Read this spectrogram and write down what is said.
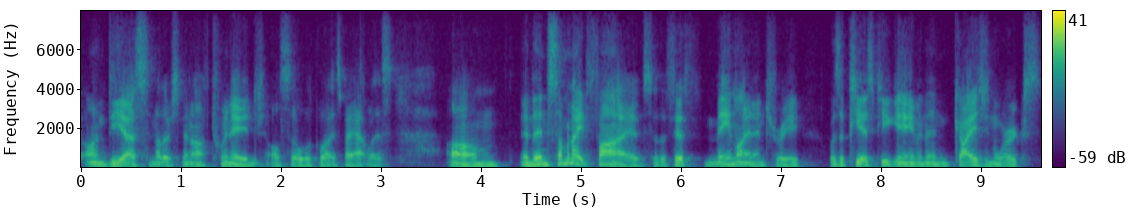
on DS another spin-off, Twin Age, also localized by Atlus. Um, and then Summon Night Five, so the fifth mainline entry, was a PSP game, and then Gaijin Works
